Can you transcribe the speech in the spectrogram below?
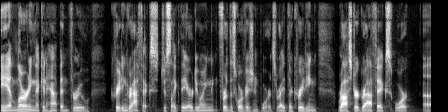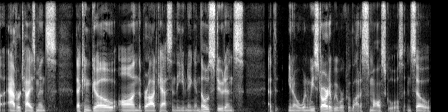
and learning that can happen through creating graphics, just like they are doing for the Score Vision boards, right? They're creating roster graphics or uh, advertisements that can go on the broadcast in the evening. And those students, at the, you know, when we started, we worked with a lot of small schools, and so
